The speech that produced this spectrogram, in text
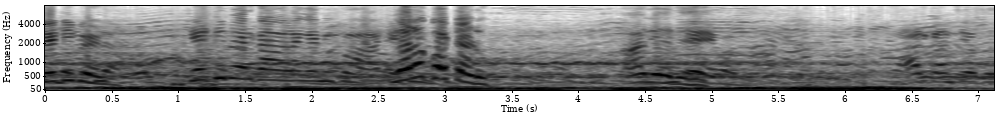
టెడ్డీ బేడ. టెడ్డీ బేర్ కావాలా నీకు ఎరగ కొట్టాడు? అదే అదే వాడికి అంతసేపు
